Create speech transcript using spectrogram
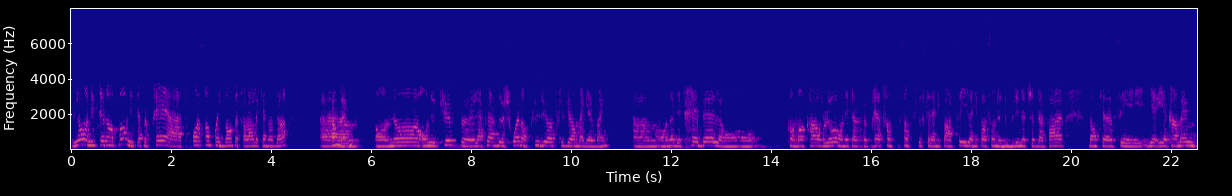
là, on est présentement, on est à peu près à 300 points de vente à travers le Canada. Quand même. On, a, on occupe la place de choix dans plusieurs, plusieurs magasins. Euh, on a des très belles, comme encore là, on est à peu près à 30 de plus que l'année passée. L'année passée, on a doublé notre chiffre d'affaires. Donc, euh, c'est, il y, a quand même,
